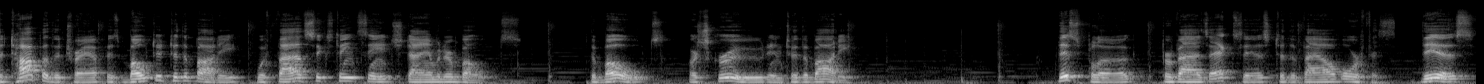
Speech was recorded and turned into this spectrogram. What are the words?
The top of the trap is bolted to the body with 5 16 inch diameter bolts. The bolts are screwed into the body. This plug provides access to the valve orifice. This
